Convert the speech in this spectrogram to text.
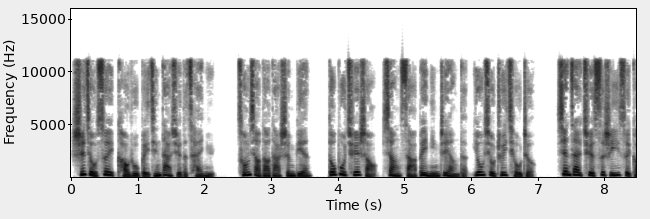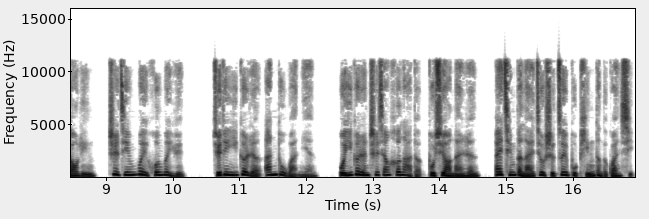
十九岁考入北京大学的才女，从小到大身边都不缺少像撒贝宁这样的优秀追求者。现在却四十一岁高龄，至今未婚未孕，决定一个人安度晚年。我一个人吃香喝辣的，不需要男人。爱情本来就是最不平等的关系，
